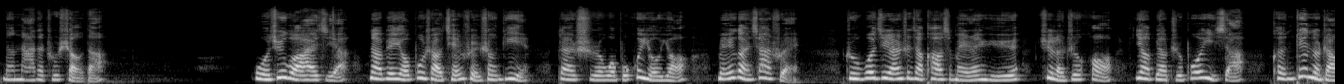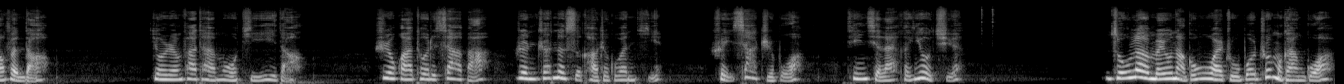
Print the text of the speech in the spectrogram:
能拿得出手的。我去过埃及，那边有不少潜水圣地，但是我不会游泳，没敢下水。主播既然是在 cos 美人鱼，去了之后要不要直播一下？肯定能涨粉的。有人发弹幕提议道。日华拖着下巴，认真的思考这个问题。水下直播听起来很有趣，从来没有哪个户外主播这么干过，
